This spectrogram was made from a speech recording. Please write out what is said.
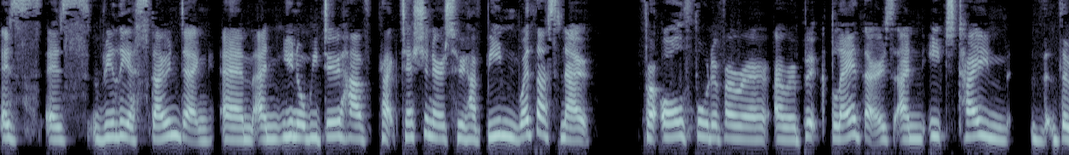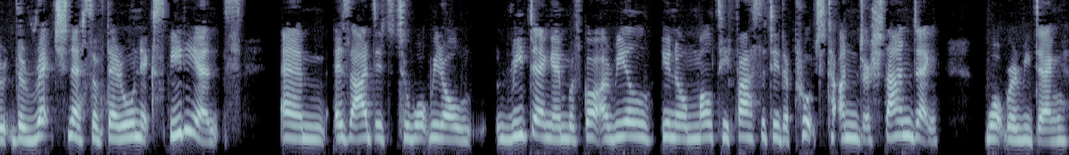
is is really astounding. Um, and you know, we do have practitioners who have been with us now for all four of our our book blethers, and each time the the richness of their own experience um, is added to what we're all reading, and we've got a real you know multifaceted approach to understanding what we're reading.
